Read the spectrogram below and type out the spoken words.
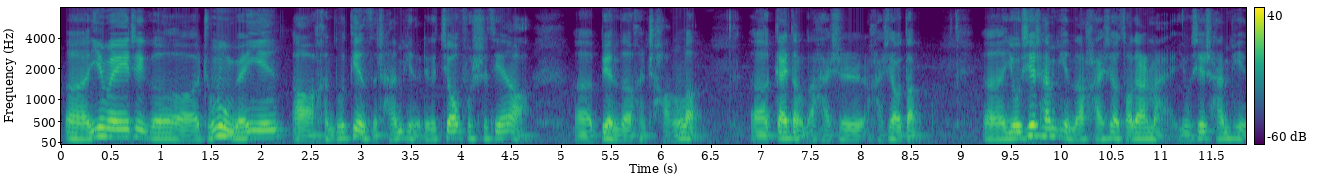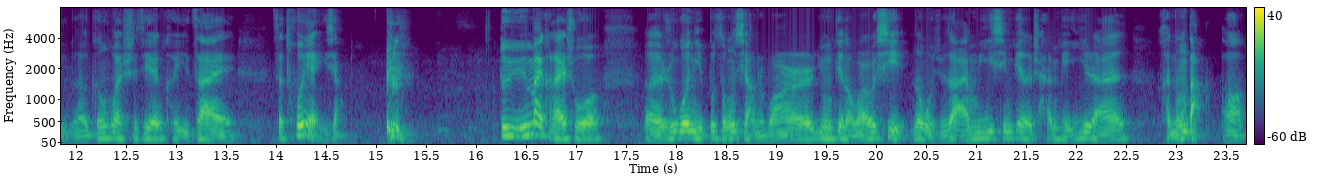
呃，因为这个种种原因啊，很多电子产品的这个交付时间啊，呃，变得很长了。呃，该等的还是还是要等。呃，有些产品呢还是要早点买，有些产品的更换时间可以再再拖延一下。对于 Mac 来说，呃，如果你不总想着玩用电脑玩游戏，那我觉得 M1 芯片的产品依然很能打啊。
